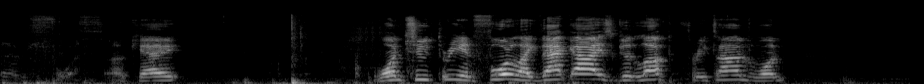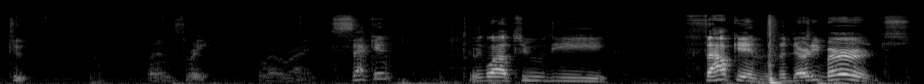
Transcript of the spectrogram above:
and fourth. Okay. One, two, three, and four like that, guys. Good luck. Three times. One, two, and three. All right. Second, it's going to go out to the Falcons, the Dirty Birds.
